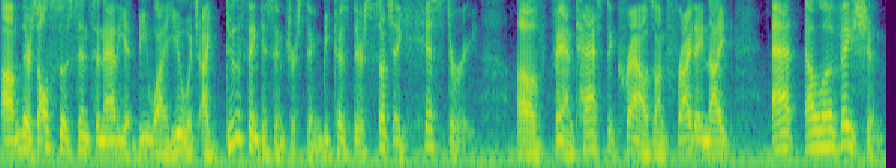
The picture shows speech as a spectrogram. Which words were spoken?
Um, there's also Cincinnati at BYU, which I do think is interesting because there's such a history of fantastic crowds on Friday night at Elevation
